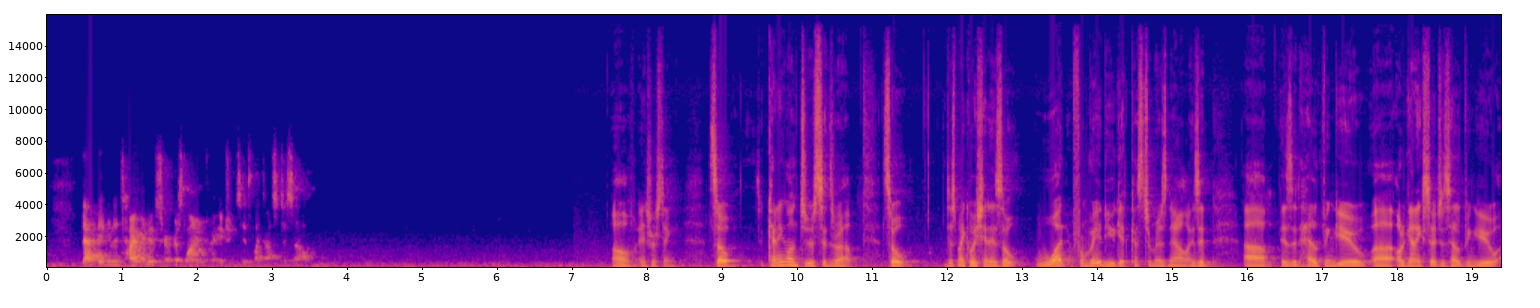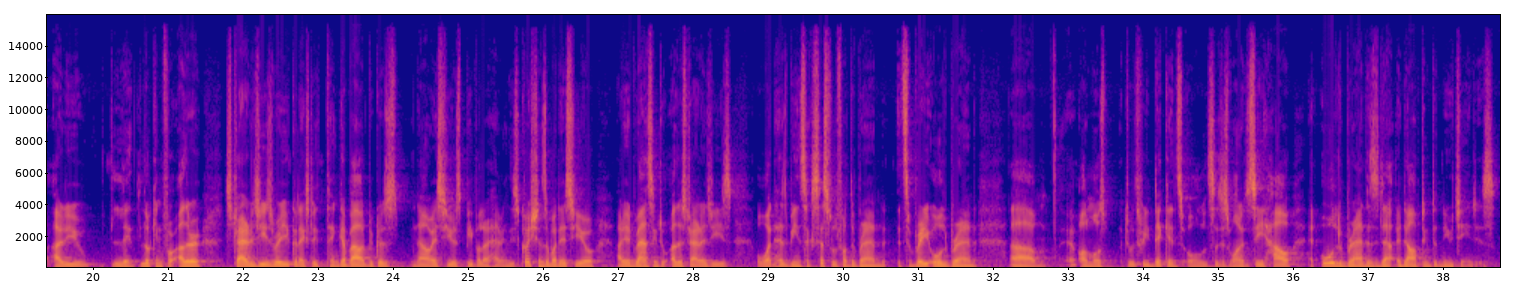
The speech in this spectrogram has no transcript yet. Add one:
that being an entire new service line for agencies like us to sell. Oh, interesting. So, carrying on to Sidra, so just my question is, so what from where do you get customers now? Is it uh, is it helping you? Uh, organic search is helping you. Are you looking for other strategies where you could actually think about because now SEOs people are having these questions about SEO. Are you advancing to other strategies? What has been successful for the brand? It's a very old brand, um, almost two three decades old. So just wanted to see how an old brand is adapting to new changes.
